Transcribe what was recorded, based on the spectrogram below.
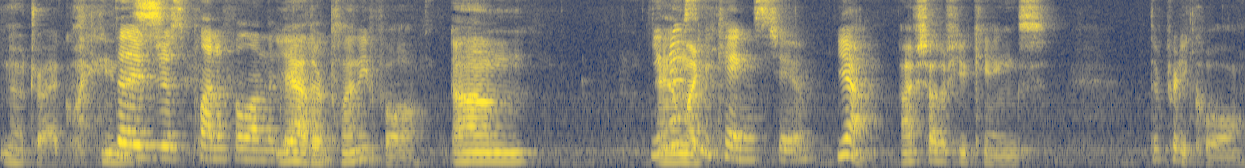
know drag queens. They're just plentiful on the ground. Yeah, they're plentiful. Um, You know like- some kings too. yeah, I've shot a few kings. They're pretty cool.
